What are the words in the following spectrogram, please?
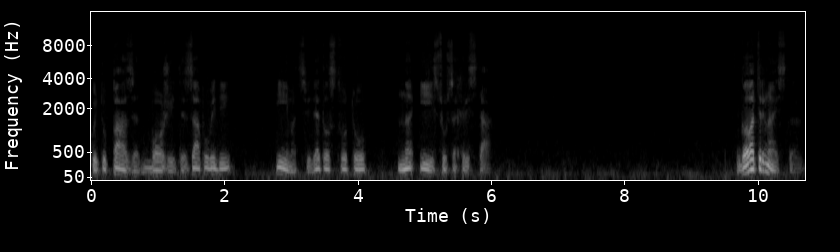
които пазят Божиите заповеди и имат свидетелството на Иисуса Христа. Глава 13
